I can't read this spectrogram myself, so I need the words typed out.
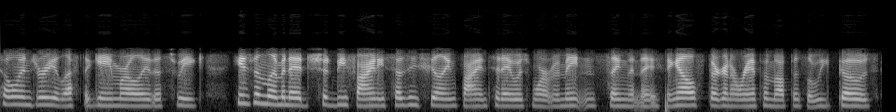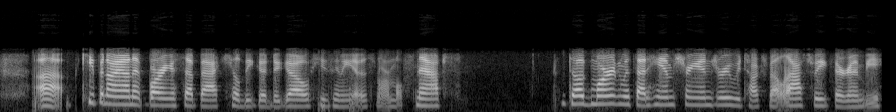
toe injury. Left the game early this week. He's been limited, should be fine. He says he's feeling fine. Today was more of a maintenance thing than anything else. They're going to ramp him up as the week goes. Uh, keep an eye on it. Barring a setback, he'll be good to go. He's going to get his normal snaps. Doug Martin with that hamstring injury we talked about last week. They're going to be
